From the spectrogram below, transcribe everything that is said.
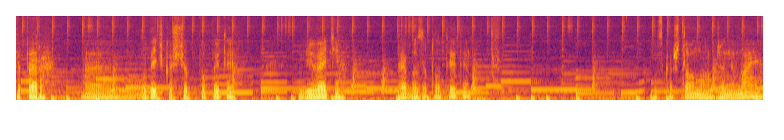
Тепер е, водичку, щоб попити в бюветі, треба заплатити. Безкоштовного вже немає.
